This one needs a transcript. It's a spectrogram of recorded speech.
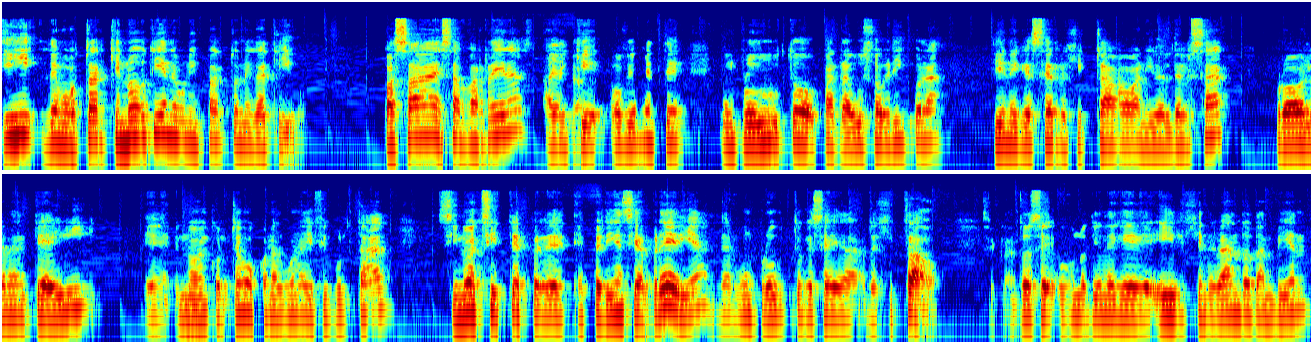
Y demostrar que no tiene un impacto negativo. Pasadas esas barreras, hay que, obviamente, un producto para uso agrícola tiene que ser registrado a nivel del SAC. Probablemente ahí eh, nos encontremos con alguna dificultad si no existe experiencia previa de algún producto que se haya registrado. Entonces uno tiene que ir generando también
